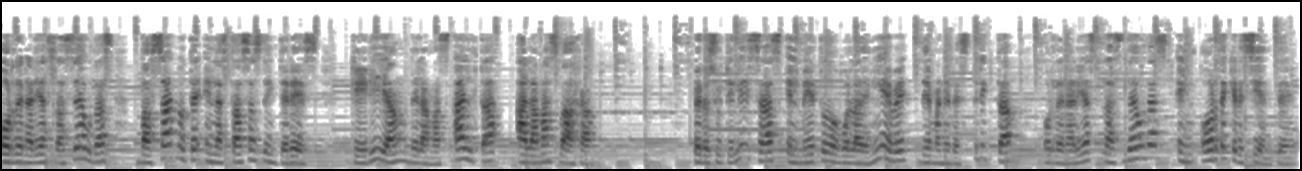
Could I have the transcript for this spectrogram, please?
ordenarías las deudas basándote en las tasas de interés, que irían de la más alta a la más baja. Pero si utilizas el método bola de nieve de manera estricta, ordenarías las deudas en orden creciente.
